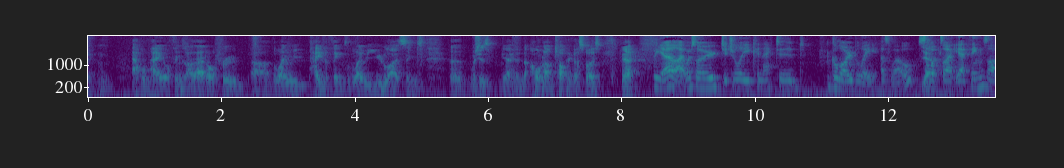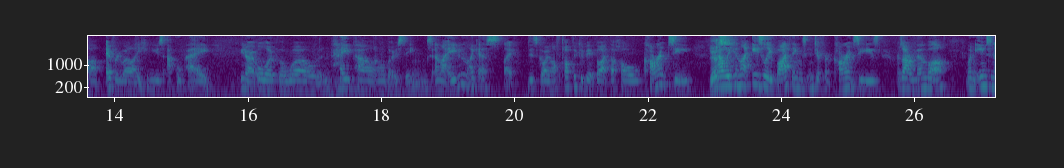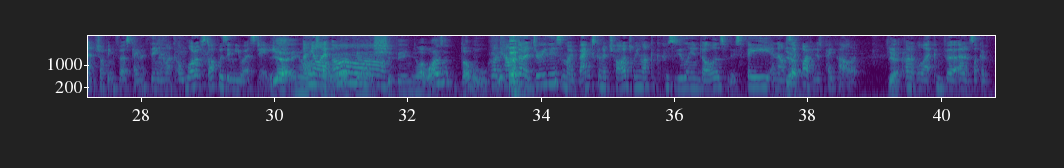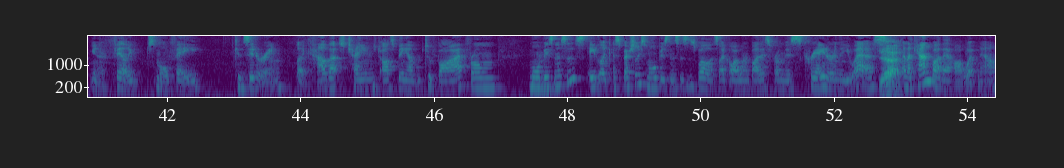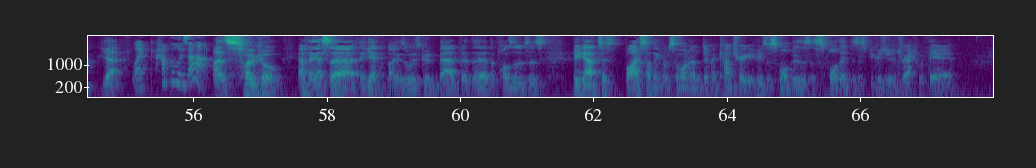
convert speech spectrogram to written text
Apple Pay or things like that, or through uh, the way we pay for things or the way we utilize things, uh, which is you know, a whole other topic, I suppose. Yeah, but yeah like we're so digitally connected globally as well so Yeah. it's like yeah things are everywhere like you can use apple pay you know all over the world and paypal and all those things and like even i guess like this going off topic a bit but like the whole currency Yes. how we can like easily buy things in different currencies whereas i remember when internet shopping first came a thing like a lot of stuff was in usd yeah. And you're And like, you're like, work out "Oh." shipping. You're like, why is it double? like how am i going to do this and my bank's going to charge me like a gazillion dollars for this fee and I was Yeah. like oh i can just paypal it yeah, and it will like convert and it's like a you know fairly small fee considering like how that's changed us being able to buy from more businesses e- like especially small businesses as well it's like oh i want to buy this from this creator in the us Yeah. and i can buy their artwork now yeah. like how cool is that That's so cool. And I think that's uh, again, like there's always good and bad, but the the positives is being able to buy something from someone in a different country who's a small business and support their business because you interact with their,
